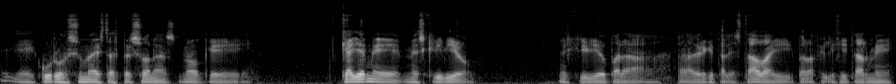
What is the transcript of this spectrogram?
Eh, Curro es una de estas personas ¿no? que, que ayer me, me, escribió. Me escribió para, para ver qué tal estaba y para felicitarme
